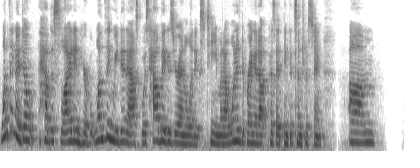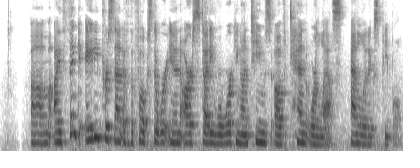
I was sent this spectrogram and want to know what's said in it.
One thing I don't have the slide in here, but one thing we did ask was how big is your analytics team, and I wanted to bring it up because I think it's interesting. Um, um, I think 80% of the folks that were in our study were working on teams of 10 or less analytics people.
